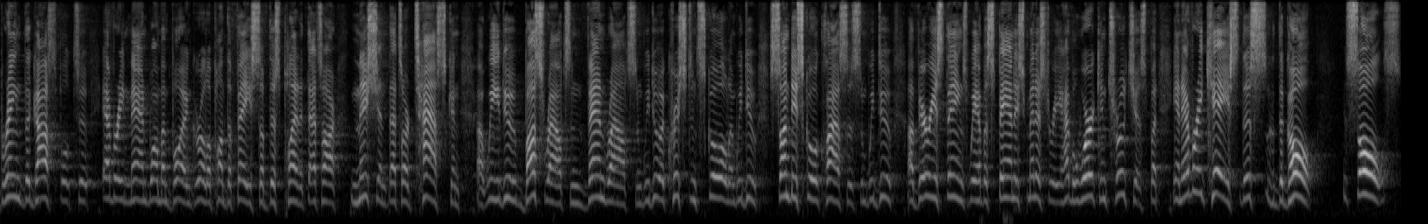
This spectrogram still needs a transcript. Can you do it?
bring the gospel to every man, woman, boy, and girl upon the face of this planet. That's our mission, that's our task. And uh, we do bus routes and van routes, and we do a Christian school, and we do Sunday school classes, and we do uh, various things. We have a Spanish ministry, we have a work in churches, but in every case, this the goal is souls,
